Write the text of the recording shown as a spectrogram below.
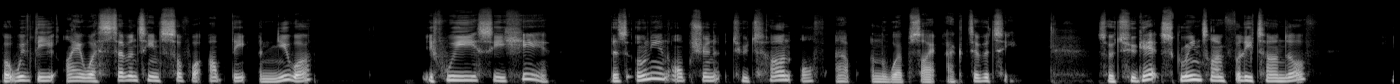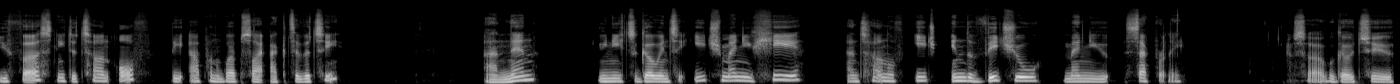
But with the iOS 17 software update and newer, if we see here, there's only an option to turn off app and website activity. So to get screen time fully turned off, you first need to turn off the app and website activity and then you need to go into each menu here and turn off each individual menu separately. So we'll go to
